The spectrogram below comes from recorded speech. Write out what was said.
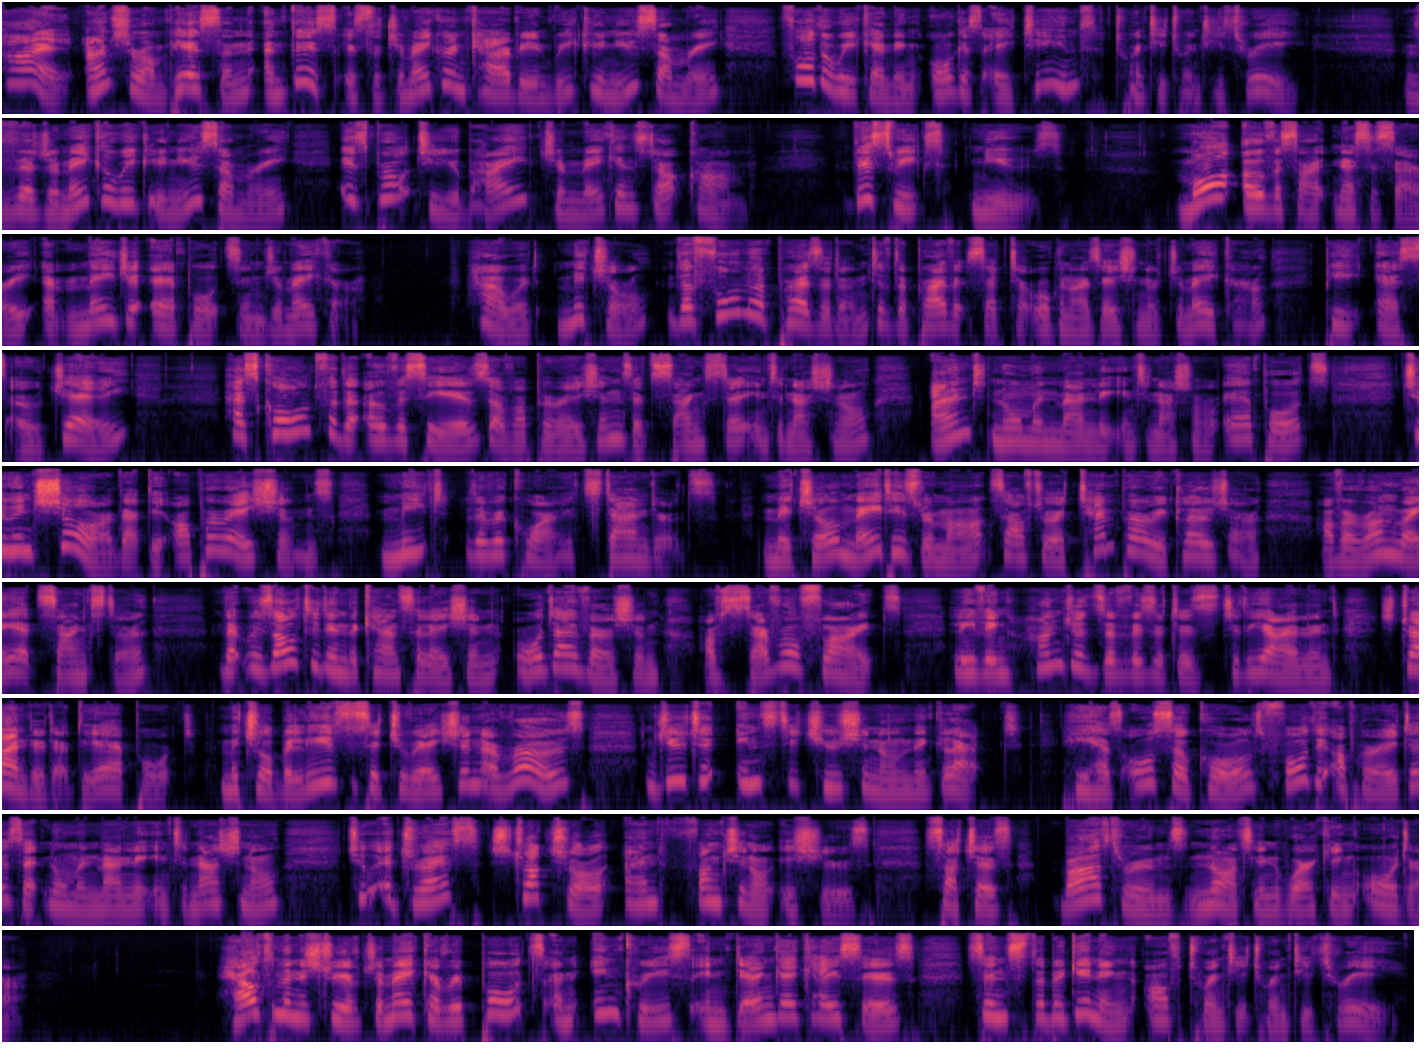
Hi, I'm Sharon Pearson, and this is the Jamaica and Caribbean Weekly News Summary for the week ending August 18th, 2023. The Jamaica Weekly News Summary is brought to you by Jamaicans.com. This week's news More oversight necessary at major airports in Jamaica. Howard Mitchell, the former president of the Private Sector Organization of Jamaica, PSOJ, has called for the overseers of operations at Sangster International and Norman Manley International airports to ensure that the operations meet the required standards. Mitchell made his remarks after a temporary closure of a runway at Sangster that resulted in the cancellation or diversion of several flights, leaving hundreds of visitors to the island stranded at the airport. Mitchell believes the situation arose due to institutional neglect. He has also called for the operators at Norman Manley International to address structural and functional issues, such as bathrooms not in working order. Health Ministry of Jamaica reports an increase in dengue cases since the beginning of 2023.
